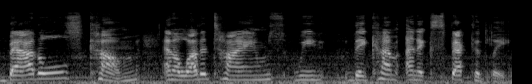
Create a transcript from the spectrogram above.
battles come, and a lot of times we they come unexpectedly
